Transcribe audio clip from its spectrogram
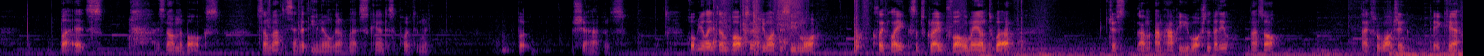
But it's it's not in the box. So I'm going to have to send an email there. That's kind of disappointed me. But shit happens. Hope you liked the unboxing. If you want to see more click like, subscribe, follow me on Twitter just I'm, I'm happy you watched the video. That's all. Thanks for watching. Take care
